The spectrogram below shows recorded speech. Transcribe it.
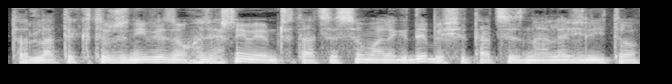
to dla tych, którzy nie wiedzą, chociaż nie wiem, czy tacy są, ale gdyby się tacy znaleźli, to,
